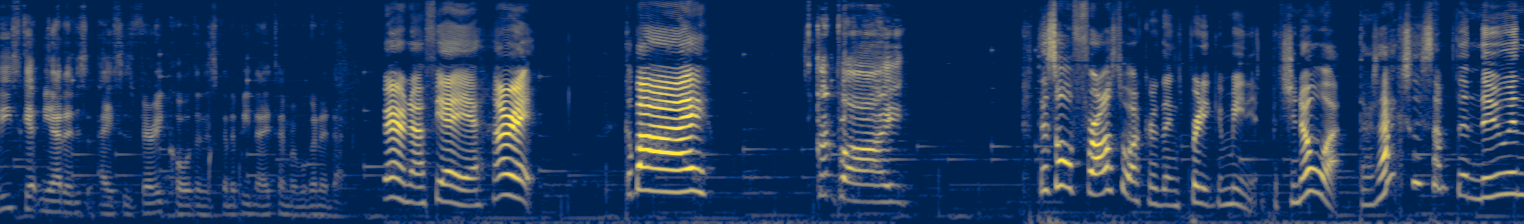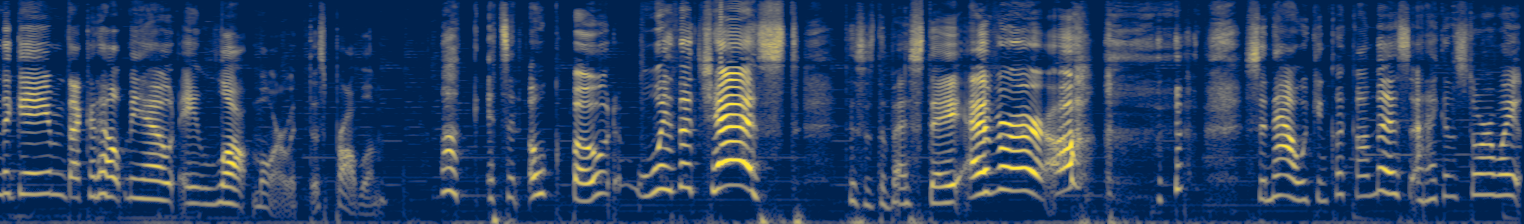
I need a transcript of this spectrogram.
Please get me out of this ice. It's very cold and it's gonna be nighttime and we're gonna die. Fair enough. Yeah, yeah. All right. Goodbye. Goodbye. This whole Frostwalker thing's pretty convenient, but you know what? There's actually something new in the game that could help me out a lot more with this problem. Look, it's an oak boat with a chest! This is the best day ever! Ah! so now we can click on this and I can store away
